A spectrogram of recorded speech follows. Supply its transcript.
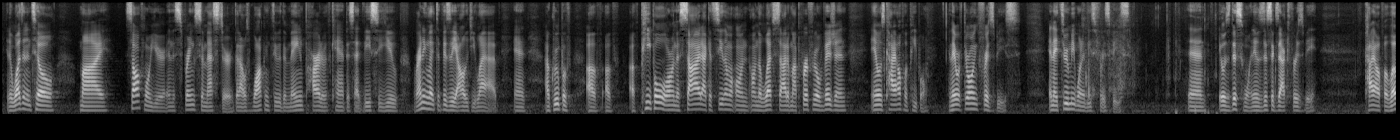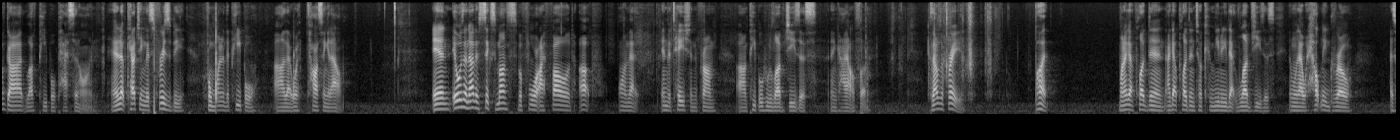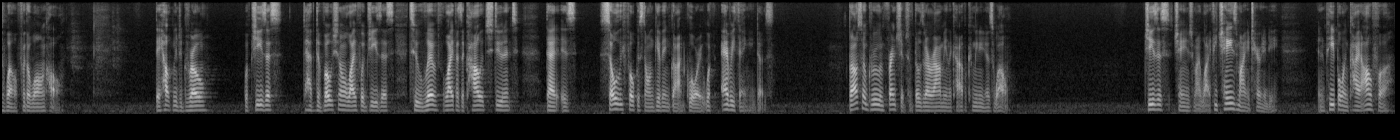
And it wasn't until my sophomore year in the spring semester that I was walking through the main part of campus at VCU, running late to physiology lab, and a group of, of, of, of people were on the side. I could see them on, on the left side of my peripheral vision, and it was Chi Alpha people. And they were throwing frisbees. And they threw me one of these frisbees. And it was this one, it was this exact frisbee. Chi Alpha, love God, love people, pass it on. I ended up catching this frisbee from one of the people uh, that were tossing it out. And it was another six months before I followed up on that invitation from um, people who love Jesus and Chi Alpha. Because I was afraid. But when I got plugged in, I got plugged into a community that loved Jesus and when that would help me grow as well for the long haul. They helped me to grow with Jesus, to have devotional life with Jesus, to live life as a college student that is solely focused on giving God glory with everything he does. But I also grew in friendships with those that are around me in the Alpha community as well. Jesus changed my life. He changed my eternity. And people in Chi Alpha,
